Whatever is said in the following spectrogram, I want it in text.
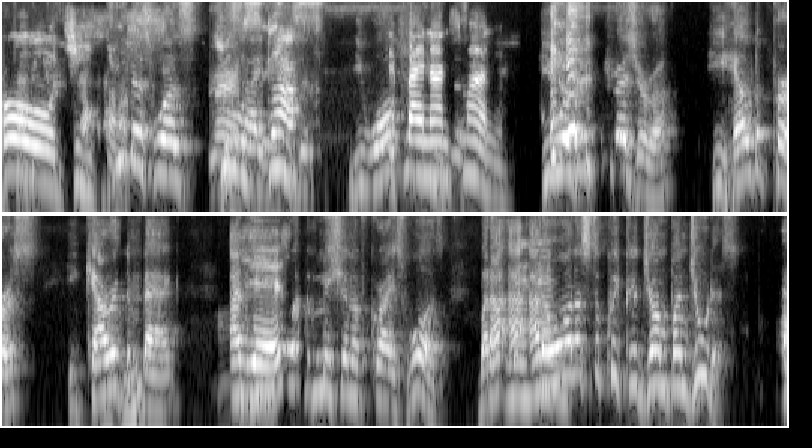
Oh, Jesus. Judas was beside Judas. Jesus. He The walked with finance Jesus. man. He was the treasurer. He held the purse. He carried the mm-hmm. bag, and he knew what the mission of Christ was. But I, I, I don't mm-hmm. want us to quickly jump on Judas.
